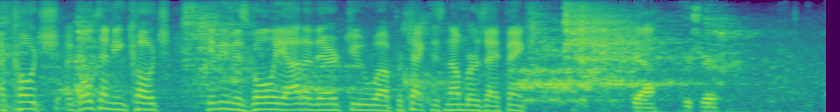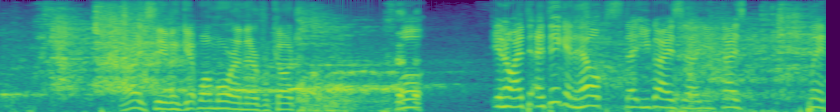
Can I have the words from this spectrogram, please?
a coach, a goaltending coach, getting his goalie out of there to uh, protect his numbers. I think. Yeah, for sure. All right, Stephen, get one more in there for coach. Well, you know, I, th- I think it helps that you guys uh, you guys played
